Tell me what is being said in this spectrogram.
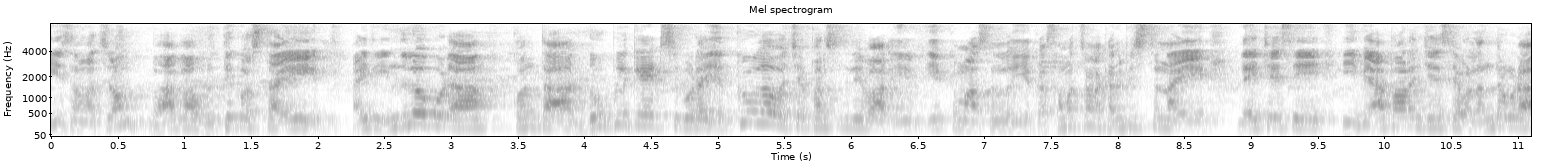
ఈ సంవత్సరం బాగా వృద్ధికి వస్తాయి అయితే ఇందులో కూడా కొంత డూప్లికేట్స్ కూడా ఎక్కువగా వచ్చే పరిస్థితులు వారి ఈ యొక్క మాసంలో ఈ యొక్క సంవత్సరంలో కనిపిస్తున్నాయి. దయచేసి ఈ వ్యాపారం చేసే వాళ్ళందరూ కూడా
